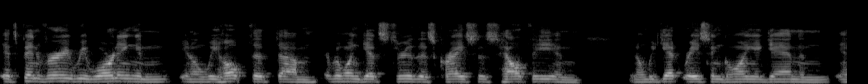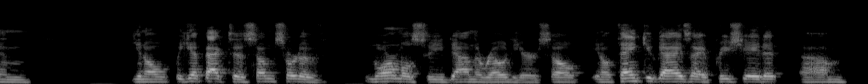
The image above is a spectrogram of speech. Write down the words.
it's been very rewarding and, you know, we hope that um, everyone gets through this crisis healthy and, you know, we get racing going again and, and, you know, we get back to some sort of normalcy down the road here. So, you know, thank you guys. I appreciate it. Um,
